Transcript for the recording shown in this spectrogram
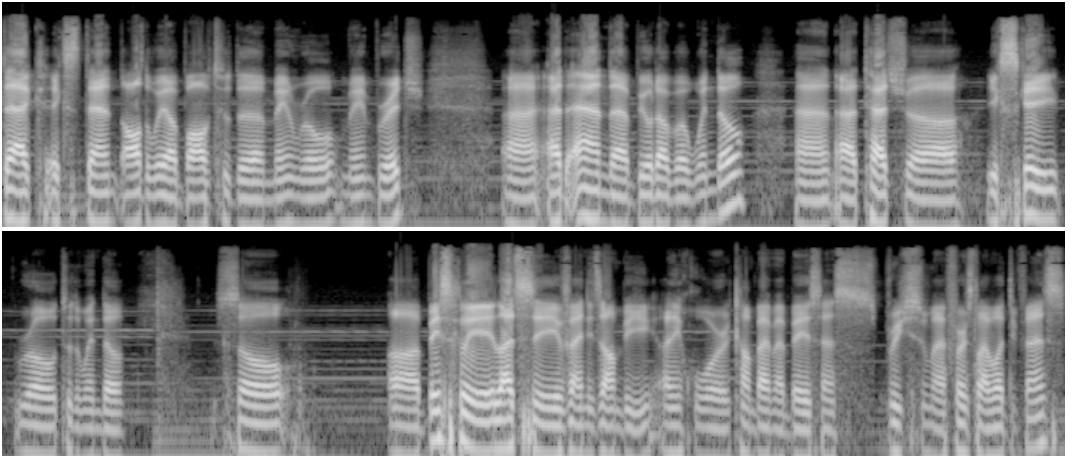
deck extend all the way above to the main road, main bridge. Uh, at the end, I built up a window and attach uh, escape road to the window. So uh, basically, let's see if any zombie, any horde come by my base and breach through my first level defense.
